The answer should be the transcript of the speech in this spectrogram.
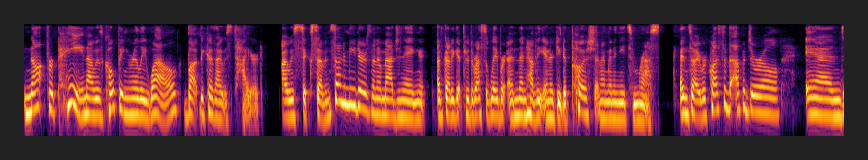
not for pain. I was coping really well, but because I was tired. I was six, seven centimeters and imagining I've got to get through the rest of labor and then have the energy to push and I'm going to need some rest. And so I requested the epidural and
